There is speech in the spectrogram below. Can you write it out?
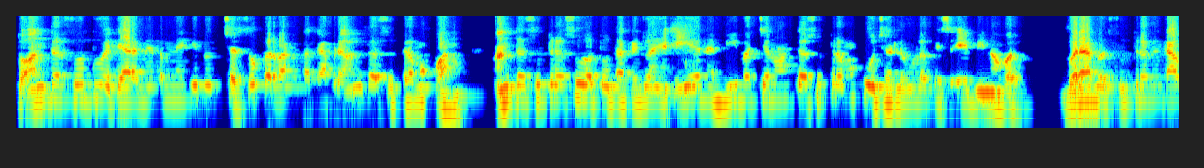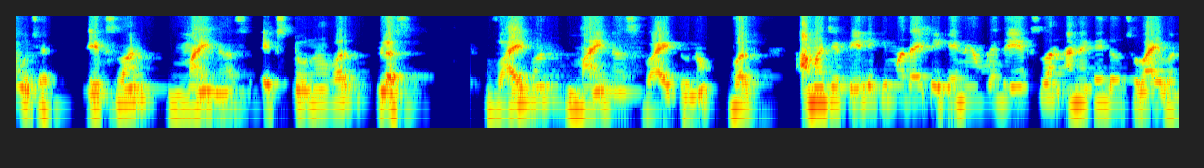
તો અંતર શોધવું હોય ત્યારે મેં તમને કીધું છે. શું કરવાનું? તો કે આપણે અંતર સૂત્ર મૂકવાનું. અંતર સૂત્ર શું હતું? તો કે જો અહીંયા એ અને બી વચ્ચેનું અંતર સૂત્ર મૂકવું છે, એટલે હું લખીશ એ બી નો વર્ગ. બરાબર? સૂત્ર કંઈક આવું છે. એક્સ વન માઇનસ x2 નો વર્ગ plus y one minus y two નો વર્ગ. આમાં જે પેલી કિંમત આપી કે એને હું કહી દઉં x1 આને કહી દઉં છું વાય વન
